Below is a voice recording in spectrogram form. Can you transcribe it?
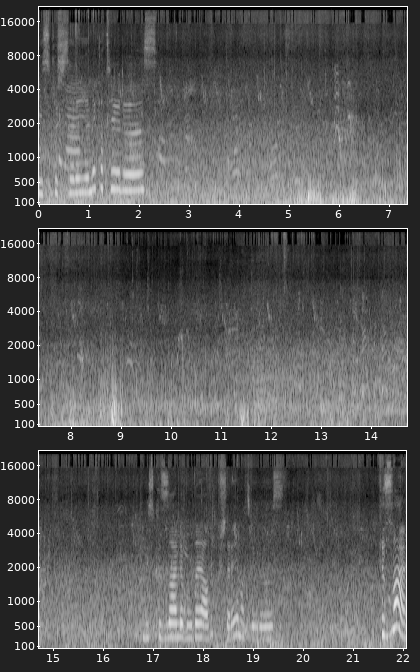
Biz kuşlara yemek atıyoruz. Biz kızlarla buğday aldık, kuşlara yem atıyoruz. Kızlar,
